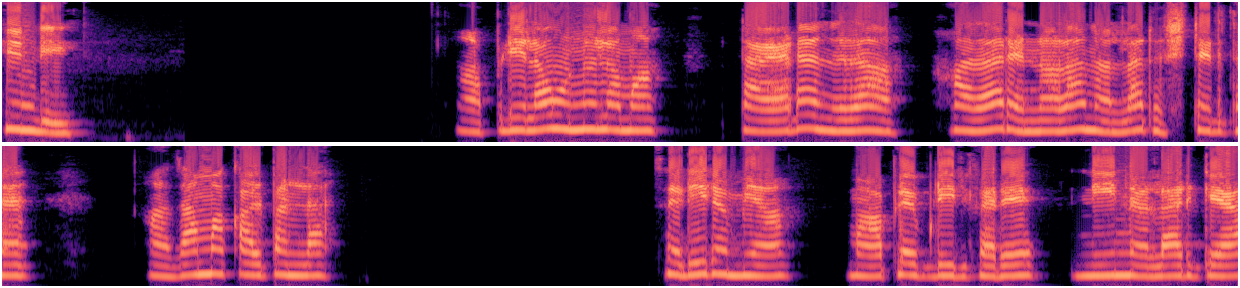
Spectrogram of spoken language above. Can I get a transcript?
ஹிந்தி அப்படியெல்லாம் ஒன்றும் இல்லைம்மா. டயர்டாக இருந்ததா? அதான் ரெண்டு நாளாக நல்லா ரெஸ்ட் எடுத்தேன். அதாம்மா கால் பண்ணல. சரி ரம்யா மாப்பிள்ளை எப்படி இருக்காரு? நீ நல்லா இருக்கியா?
